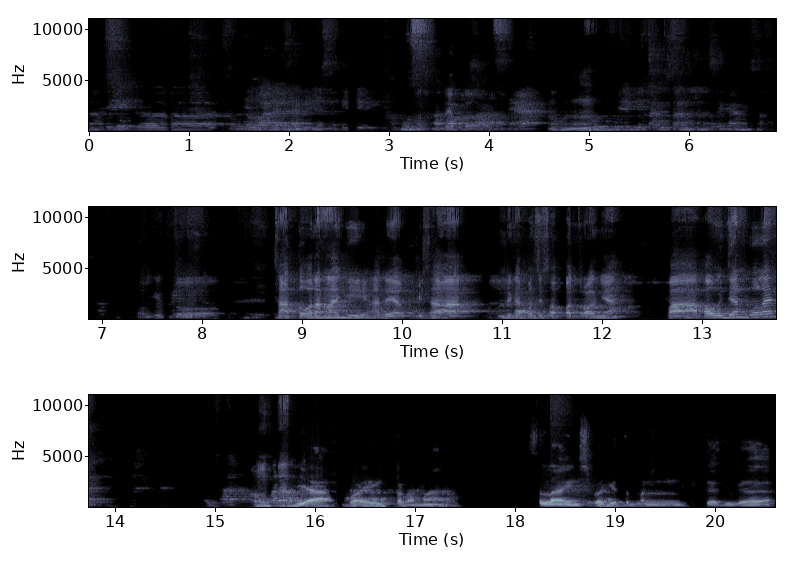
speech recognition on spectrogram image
Nanti uh, keluar dari hatinya sendiri. Seperti itu. Hmm. Jadi kita bisa menyelesaikan bersama-sama. Oh gitu. Satu orang lagi, ada yang bisa memberikan posisi kontrolnya? Pak Pak Ujan boleh? Ya, baik Pak Lama selain sebagai teman kita juga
